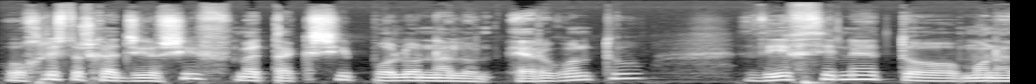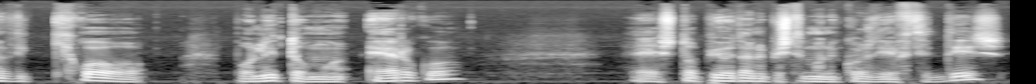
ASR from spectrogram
Ο Χρήστος Χατζιωσήφ, μεταξύ πολλών άλλων έργων του, διεύθυνε το μοναδικό πολύτομο έργο, ε, στο οποίο ήταν επιστημονικός διευθυντής,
